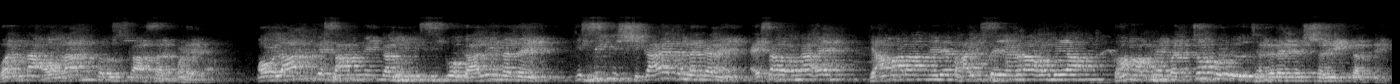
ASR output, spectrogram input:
वरना औलाद पर उसका असर पड़ेगा। औलाद के सामने कभी किसी को गाली न दें, किसी की शिकायत न करें। ऐसा होता है कि हमारा मेरे भाई से झगड़ा हो गया तो हम अपने बच्चों को झगड़े में शरीक करते हैं,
